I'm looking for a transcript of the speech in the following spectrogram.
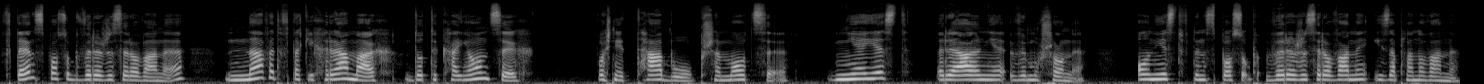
w ten sposób wyreżyserowany, nawet w takich ramach dotykających właśnie tabu, przemocy, nie jest realnie wymuszony on jest w ten sposób wyreżyserowany i zaplanowany.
